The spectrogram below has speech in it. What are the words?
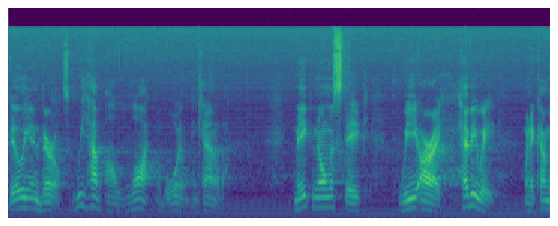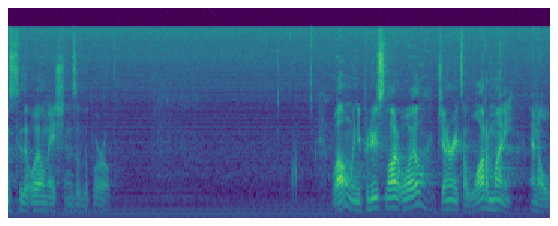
billion barrels. We have a lot of oil in Canada. Make no mistake, we are a heavyweight when it comes to the oil nations of the world. Well, when you produce a lot of oil, it generates a lot of money and a,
